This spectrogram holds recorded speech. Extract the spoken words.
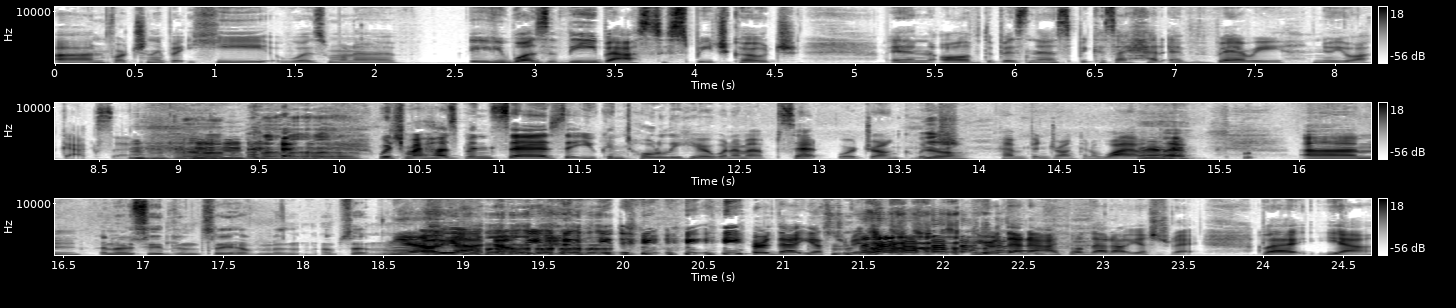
uh, unfortunately. But he was one of he was the best speech coach in all of the business because I had a very New York accent, which my husband says that you can totally hear when I'm upset or drunk. Which Yeah. haven't been drunk in a while, but. Um, I noticed you didn't say you haven't been upset in a while. Yeah. Oh yeah, no, he, he, he heard that yesterday. he heard that. I pulled that out yesterday. But yeah,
